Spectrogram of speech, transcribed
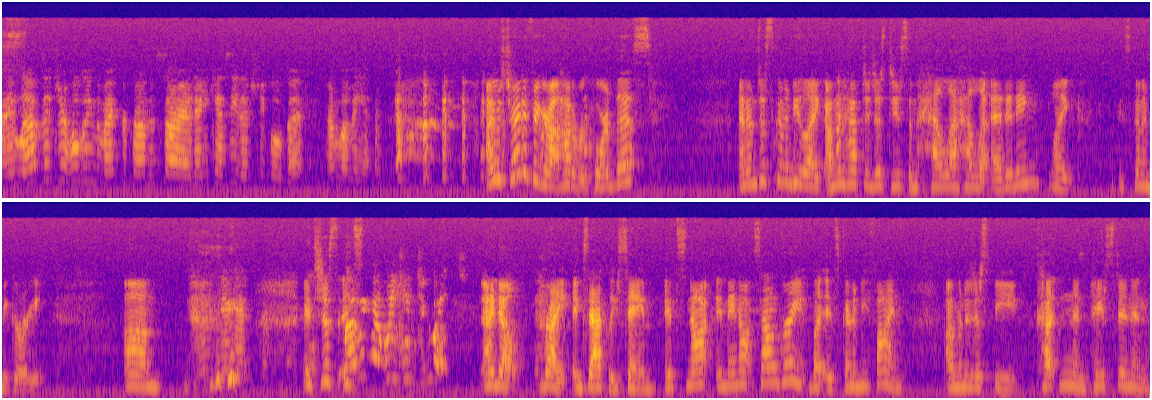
I love that you're holding the microphone. I'm sorry, I know you can't see those people, but I'm loving it. I was trying to figure out how to record this. And I'm just going to be like, I'm going to have to just do some hella, hella editing. Like, it's going to be great. Um, it. it's just, it's, loving that we can do it. I know, right, exactly, same. It's not, it may not sound great, but it's gonna be fine. I'm gonna just be cutting and pasting and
